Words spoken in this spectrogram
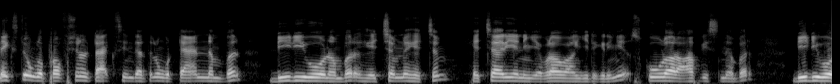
நெக்ஸ்ட்டு உங்கள் ப்ரொஃபஷனல் டேக்ஸ் இந்த இடத்துல உங்கள் டேன் நம்பர் டிடிஓ நம்பர் ஹெச்எம்னா ஹெச்எம் ஹெச்ஆர்ஏ நீங்கள் எவ்வளோ வாங்கிட்டு இருக்கிறீங்க? School or office number TDO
